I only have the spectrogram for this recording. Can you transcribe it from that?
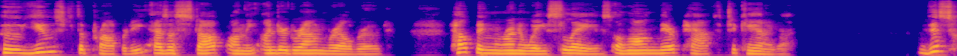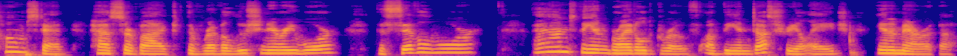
who used the property as a stop on the Underground Railroad, helping runaway slaves along their path to Canada. This homestead has survived the Revolutionary War, the Civil War, and the unbridled growth of the industrial age in America.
